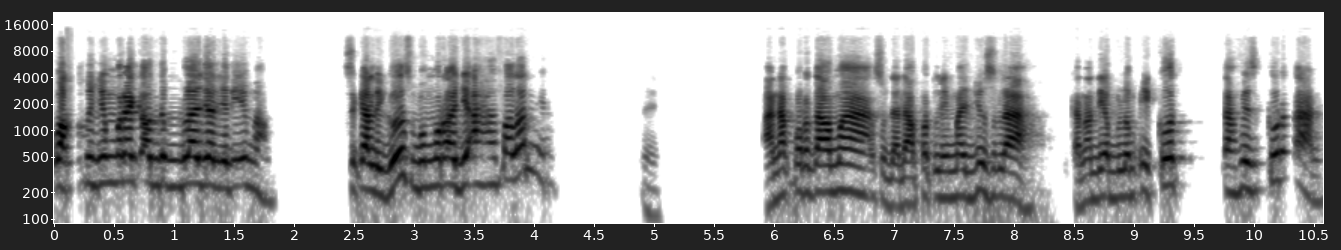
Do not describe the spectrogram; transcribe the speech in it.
Waktunya mereka untuk belajar jadi imam. Sekaligus memurajaah hafalannya. Anak pertama sudah dapat lima juz lah. Karena dia belum ikut tahfiz Quran.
